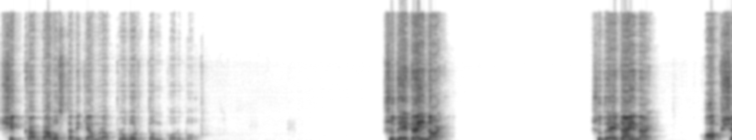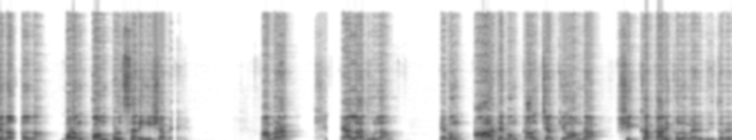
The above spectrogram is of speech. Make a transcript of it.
শিক্ষা ব্যবস্থাটিকে আমরা প্রবর্তন করব। শুধু এটাই নয়, শুধু এটাই নয় অপশনাল না, বরং কম্পালসারি হিসাবে আমরা খেলাধুলা এবং আর্ট এবং কালচারকেও আমরা শিক্ষা কারিকুলামের ভিতরে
